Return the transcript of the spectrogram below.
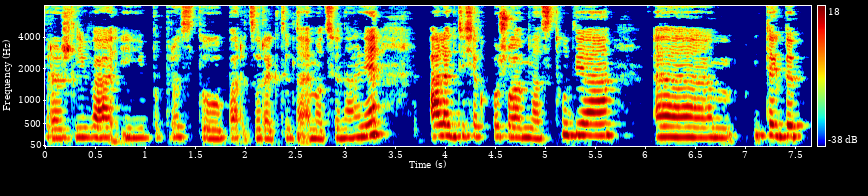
wrażliwa i po prostu bardzo reaktywna emocjonalnie, ale gdzieś jak poszłam na studia, to jakby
